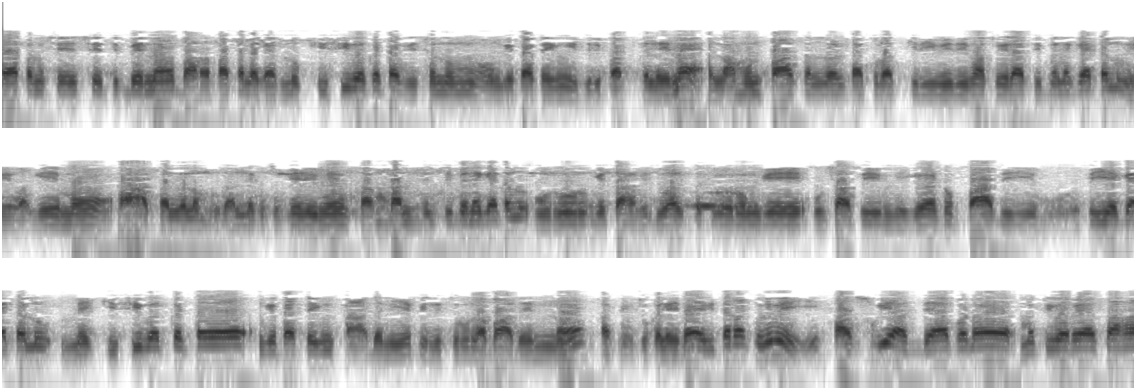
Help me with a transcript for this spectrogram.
අධ්‍යාපන ශාස්ත්‍රයේ තිබෙන බරපතල ගැටලු කිසිවකට විසඳුම් ඔවුන්ගේ පැත්තෙන් ඉදිරිපත් කළේ නැහැ. ළමුන් පාසල් වලට ඇතුළත් කිරීමේදී මතුවලා තිබෙන ගැටලු, ඒ වගේම පාසල් වල මුදල් එකතු කිරීමේ සම්බන්ධයෙන් තිබෙන ගැටලු, ගුරුවරුන්ගේ සහ විදුහල්පතිවරුන්ගේ උසස් හිගටු ආදී වෘත්තීය ගැටලු මේ කිසිවකට ඔවුන්ගේ පැත්තෙන් සාධනීය පිළිතුරු ලබා දෙන්න කටයුතු කළේ නැහැ. විතරක් නෙමෙයි පසුගිය අධ්‍යාපන මැතිවරයා සහ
